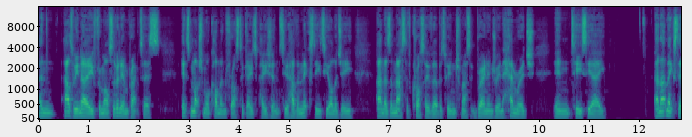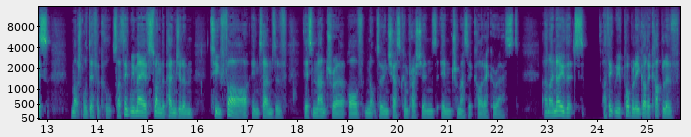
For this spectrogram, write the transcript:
And as we know from our civilian practice, it's much more common for us to go to patients who have a mixed etiology. And there's a massive crossover between traumatic brain injury and hemorrhage in TCA. And that makes this much more difficult. So I think we may have swung the pendulum too far in terms of this mantra of not doing chest compressions in traumatic cardiac arrest. And I know that I think we've probably got a couple of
